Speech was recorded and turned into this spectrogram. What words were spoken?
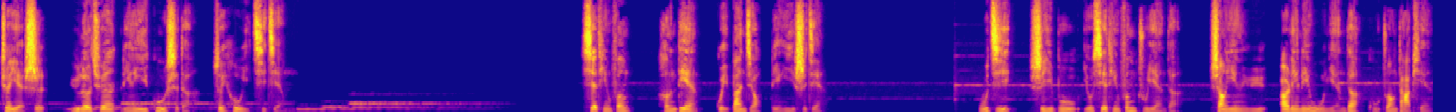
这也是娱乐圈灵异故事的最后一期节目。谢霆锋横店鬼绊脚灵异事件，《无极》是一部由谢霆锋主演的。上映于二零零五年的古装大片，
